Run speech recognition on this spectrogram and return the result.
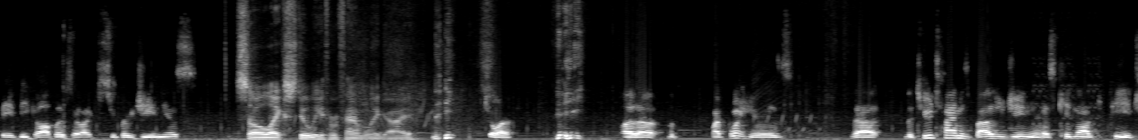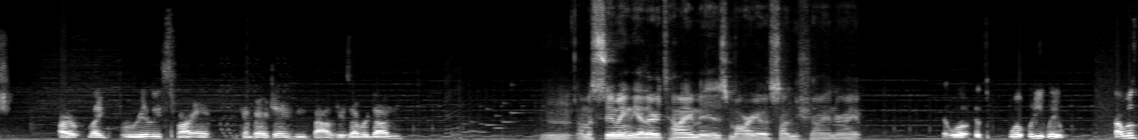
baby goblins are like super genius. So like Stewie from Family Guy. Sure, but uh, the, my point here is that the two times Bowser Jr. has kidnapped Peach are like really smart compared to anything Bowser's ever done. Mm, I'm assuming the other time is Mario Sunshine, right? Well, it's what? What do you wait? That was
